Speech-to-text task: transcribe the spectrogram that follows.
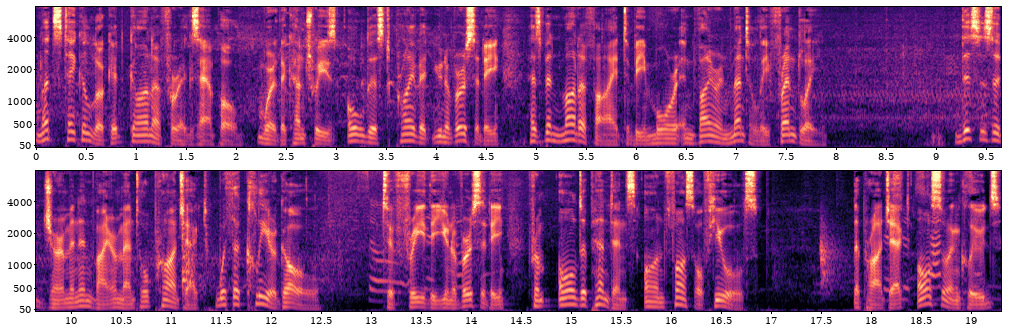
Let's take a look at Ghana, for example, where the country's oldest private university has been modified to be more environmentally friendly. This is a German environmental project with a clear goal to free the university from all dependence on fossil fuels. The project also includes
